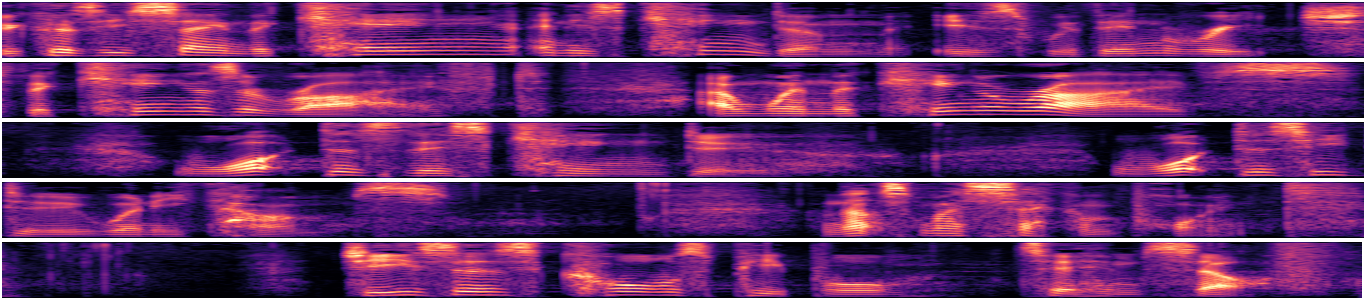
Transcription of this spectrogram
Because he's saying the king and his kingdom is within reach. The king has arrived. And when the king arrives, what does this king do? What does he do when he comes? And that's my second point. Jesus calls people to himself.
